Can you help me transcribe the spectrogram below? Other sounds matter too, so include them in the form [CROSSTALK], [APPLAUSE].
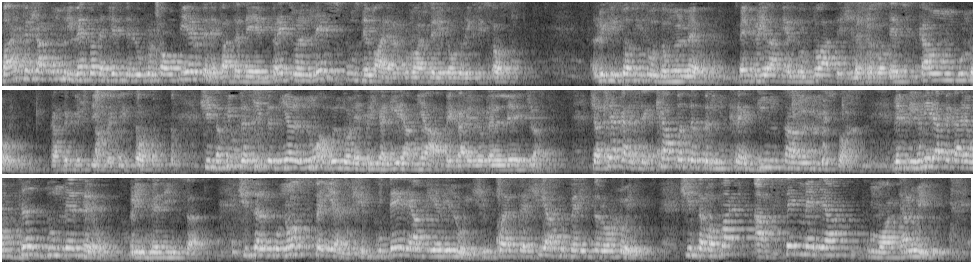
Ba încă și acum privesc toate aceste lucruri ca o pierdere față de prețul nespus de mare al cunoașterii Domnului Hristos. Lui Hristos Iisus, Domnul meu. Pentru El am pierdut toate și le socotesc ca un gunoi, ca să câștig pe Hristos. Și să fiu găsit în El nu având o neprihănire a mea pe care le-o dă legea, ci aceea care se capătă prin credința în Hristos neprihănirea pe care o dă Dumnezeu prin credință și să-L cunosc pe El și puterea vierii Lui și părtășia suferințelor Lui și să mă fac asemenea cu moartea Lui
